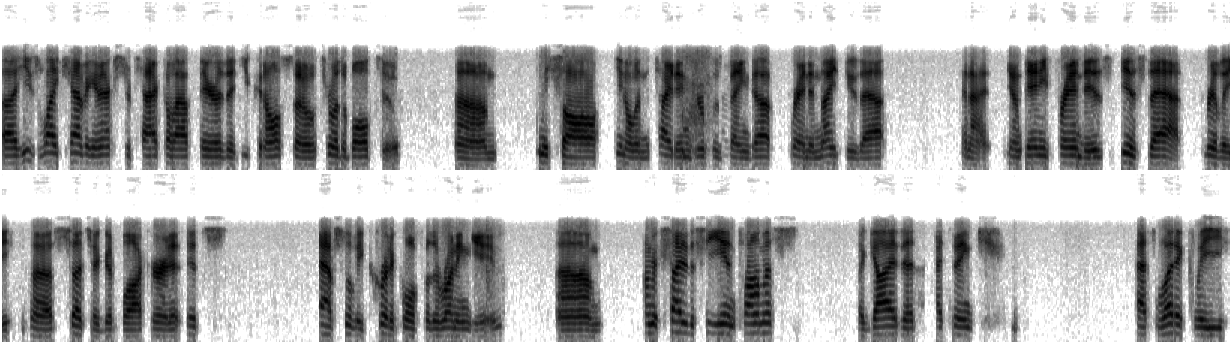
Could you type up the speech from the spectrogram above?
uh, he's like having an extra tackle out there that you can also throw the ball to. Um, we saw, you know, when the tight end group was banged up, Brandon Knight do that, and I, you know, Danny Friend is is that really uh, such a good blocker, and it, it's absolutely critical for the running game. Um, I'm excited to see Ian Thomas, a guy that I think athletically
